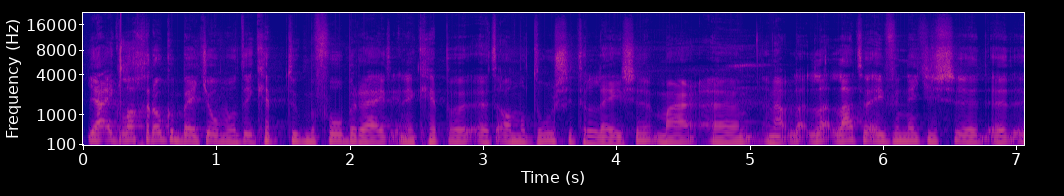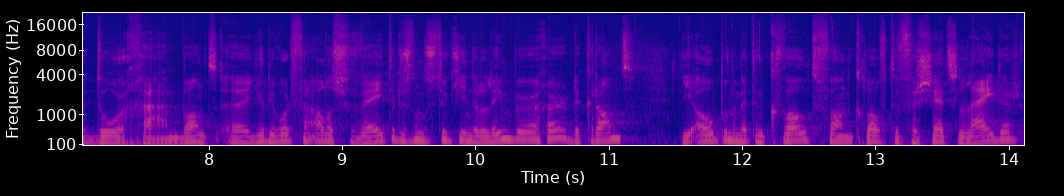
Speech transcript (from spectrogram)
Ja, ik lach er ook een beetje om, want ik heb natuurlijk me voorbereid en ik heb eh, het allemaal door zitten lezen. Maar eh, nou, la- la- laten we even netjes eh, eh, doorgaan. Want jullie wordt van alles verweten. Er stond een stukje in de Limburger, de krant. Die opende met een quote van, ik geloof, de verzetsleider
